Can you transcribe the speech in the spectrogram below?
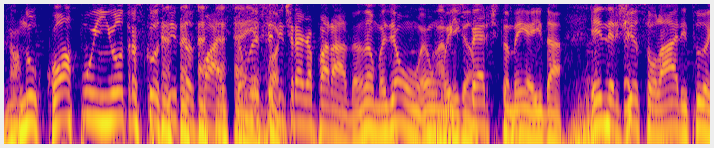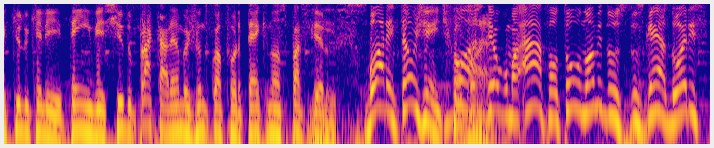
Não. no copo e em outras cositas mais, vamos É, ver é se ele entrega a parada, não, mas é um, é um Um amigão. expert também aí da energia solar e tudo aquilo que ele tem investido pra caramba junto com a Fortec, nosso parceiro. Isso. Bora então, gente, faltou Bora. dizer alguma, ah, faltou o nome dos, dos ganhadores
